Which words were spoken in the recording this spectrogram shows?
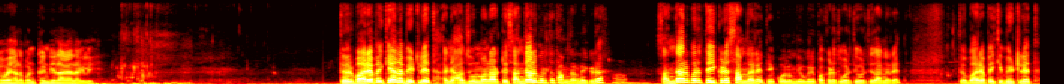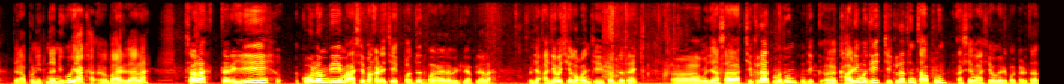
हो ह्याला पण थंडी लागायला लागली. तर बऱ्यापैकी यांना भेटलेत आणि अजून मला वाटतं संध्याकाळपर्यंत थांबणार नाही इकडं. हो. संध्याकाळपर्यंत इकडेच थांबणार आहेत. हे कोलंबी वगैरे पकडत वरती वरती जाणार आहेत. तर बऱ्यापैकी भेटलेत. तर आपण इथनं निघूया खा बाहेर जायला. चला तर ही कोलंबी मासे पकडायची एक पद्धत बघायला भेटली आपल्याला. म्हणजे आदिवासी लोकांची ही पद्धत आहे. म्हणजे असा चिखलातमधून म्हणजे खाडीमध्ये चिखलातून चापून असे मासे वगैरे पकडतात.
